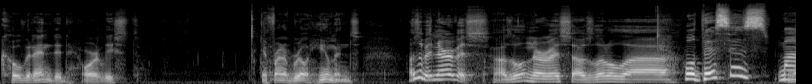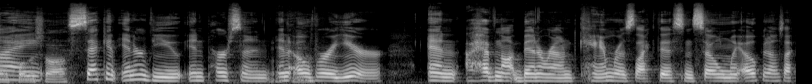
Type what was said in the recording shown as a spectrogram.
COVID ended, or at least in front of real humans, I was a bit nervous. I was a little nervous. I was a little. Uh, Well, this is my this second interview in person in over a year, and I have not been around cameras like this. And so when we opened, I was like,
